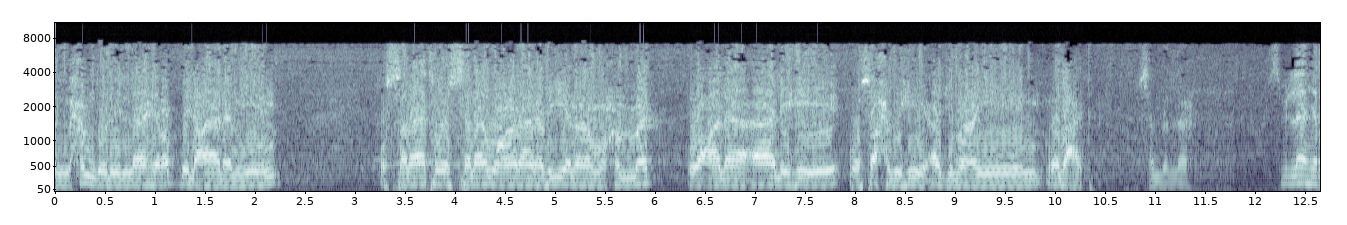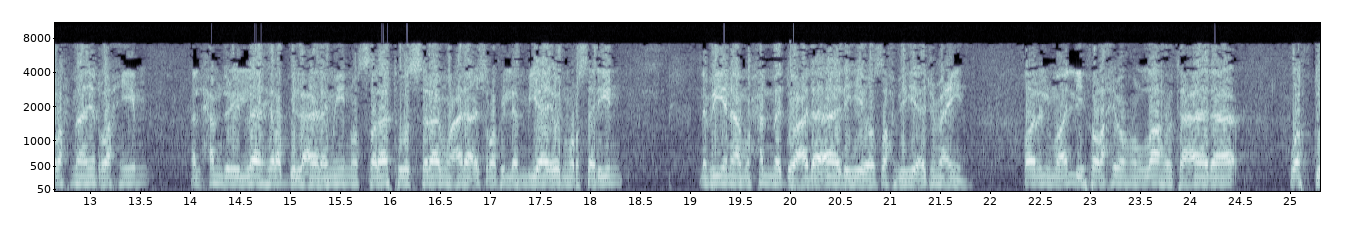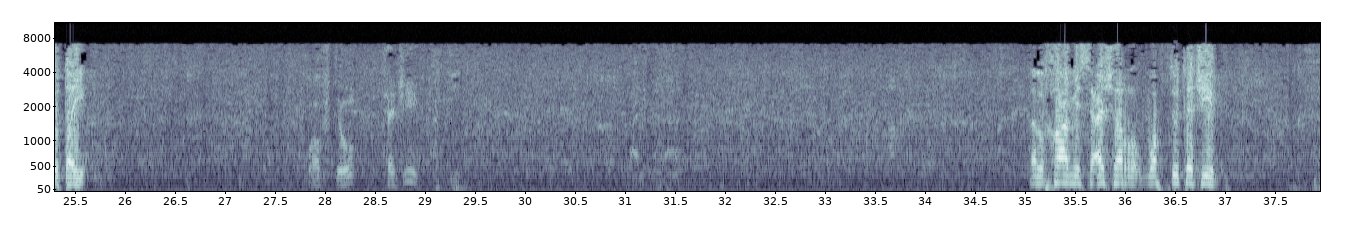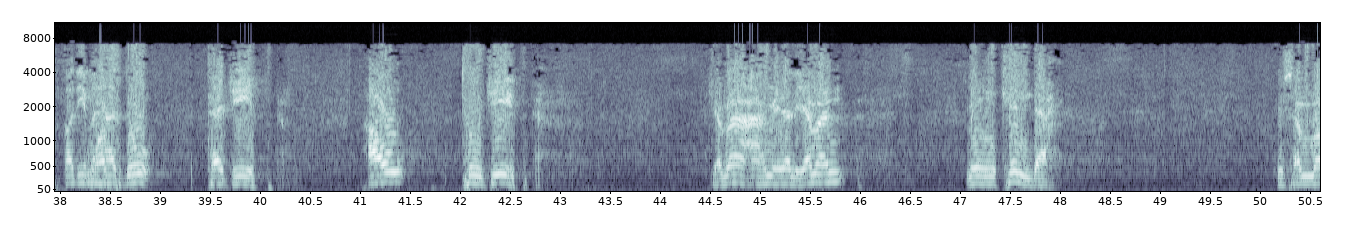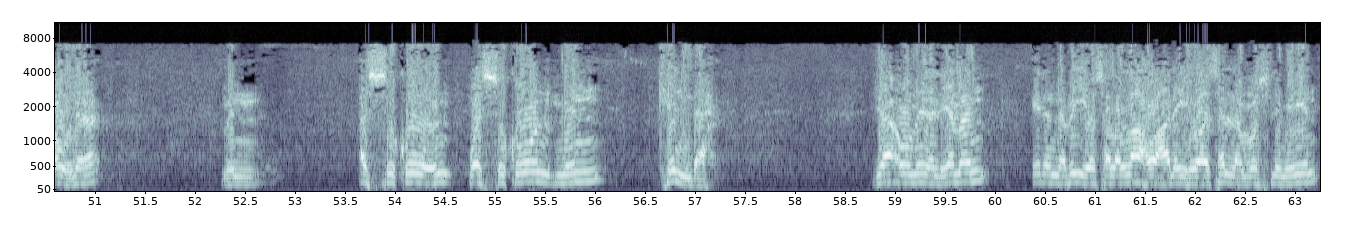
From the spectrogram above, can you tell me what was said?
الحمد لله رب العالمين والصلاة والسلام على نبينا محمد وعلى آله وصحبه أجمعين وبعد. بسم الله. بسم الله الرحمن الرحيم. الحمد لله رب العالمين والصلاة والسلام على أشرف الأنبياء والمرسلين نبينا محمد وعلى آله وصحبه أجمعين. قال المؤلف رحمه الله تعالى وفد طيء وفد تجيب. الخامس عشر وفد تجيب. قدم وفد تجيب أو تجيب. جماعة من اليمن من كندة يسمون من السكون والسكون من كندة. جاءوا من اليمن إلى النبي صلى الله عليه وسلم مسلمين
